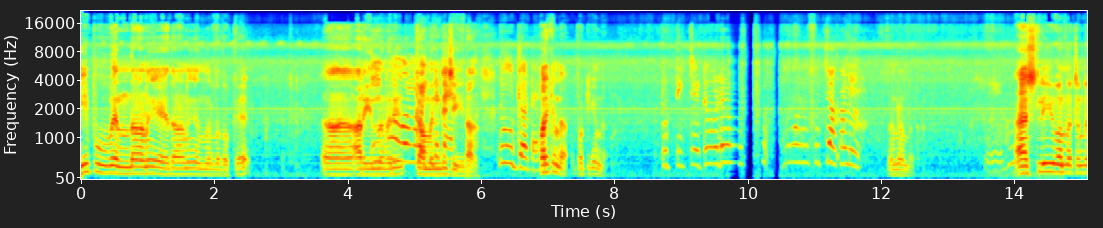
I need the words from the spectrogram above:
ഈ പൂവ് എന്താണ് ഏതാണ് എന്നുള്ളതൊക്കെ ആ, അറിയുന്നവര് കമന്റ് പൂച്ചോട്ടെ പറിക്കണ്ട പൊട്ടിക്കണ്ട. വേണ്ട ആഷ്ലി വന്നിട്ടുണ്ട്.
